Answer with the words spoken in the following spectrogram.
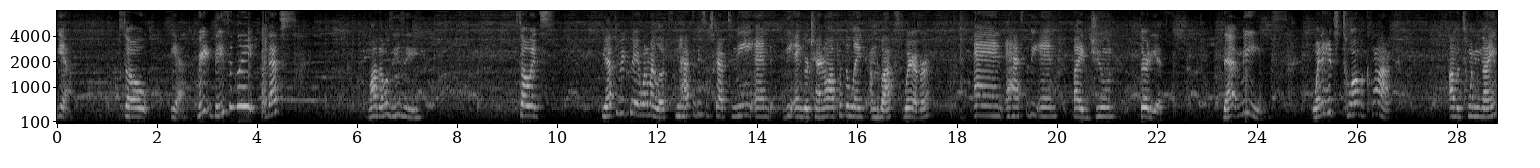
yeah. So, yeah. Basically, that's... Wow, that was easy. So it's... You have to recreate one of my looks. You have to be subscribed to me and the Anger channel. I'll put the link on the box, wherever. And it has to be in by June 30th. That means when it hits 12 o'clock on the 29th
